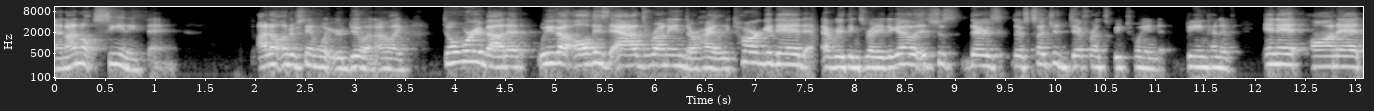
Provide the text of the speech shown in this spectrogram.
and I don't see anything. I don't understand what you're doing. I'm like, don't worry about it we got all these ads running they're highly targeted everything's ready to go it's just there's there's such a difference between being kind of in it on it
